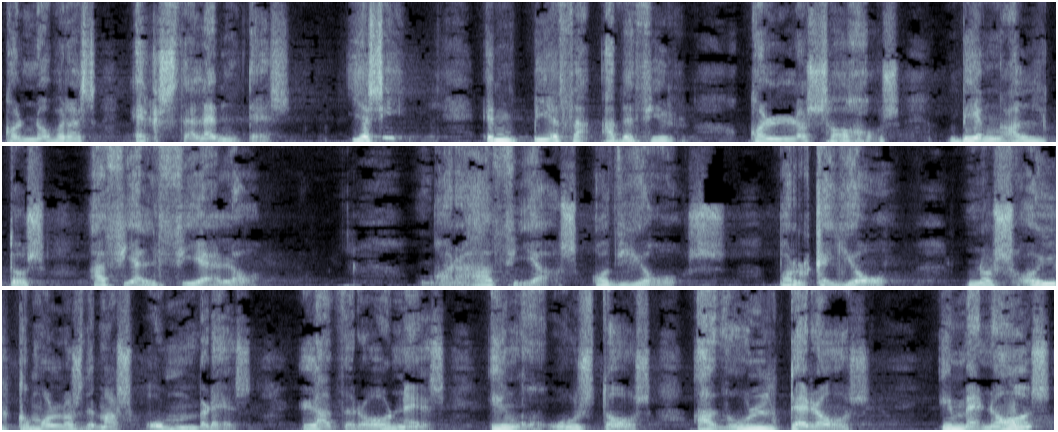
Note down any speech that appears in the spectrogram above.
con obras excelentes. Y así empieza a decir con los ojos bien altos hacia el cielo. Gracias, oh Dios, porque yo no soy como los demás hombres, ladrones, injustos, adúlteros, y menos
